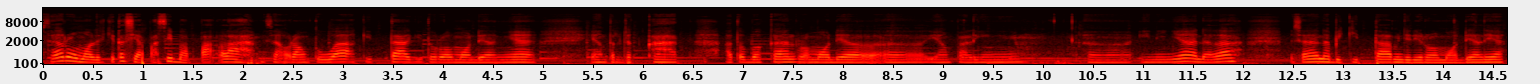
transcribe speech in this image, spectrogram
misalnya role model kita siapa sih? Bapak lah misalnya orang tua kita gitu role modelnya yang terdekat. Atau bahkan role model uh, yang paling uh, ininya adalah misalnya nabi kita menjadi role model ya.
